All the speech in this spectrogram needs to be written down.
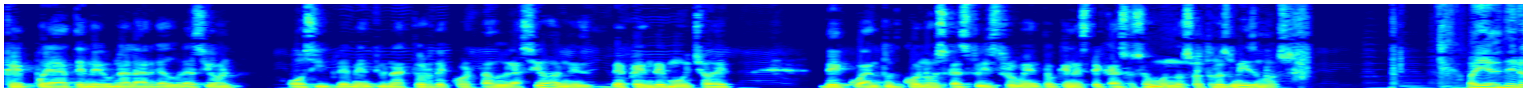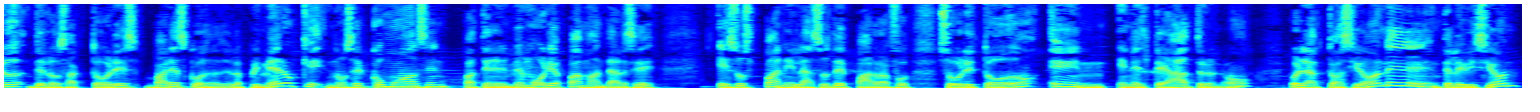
que pueda tener una larga duración o simplemente un actor de corta duración. Depende mucho de, de cuánto conozcas tu instrumento, que en este caso somos nosotros mismos. Oye, admiro de los actores varias cosas. Lo primero que no sé cómo hacen para tener memoria para mandarse esos panelazos de párrafos, sobre todo en, en el teatro, ¿no? Pues la actuación en, televisión,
